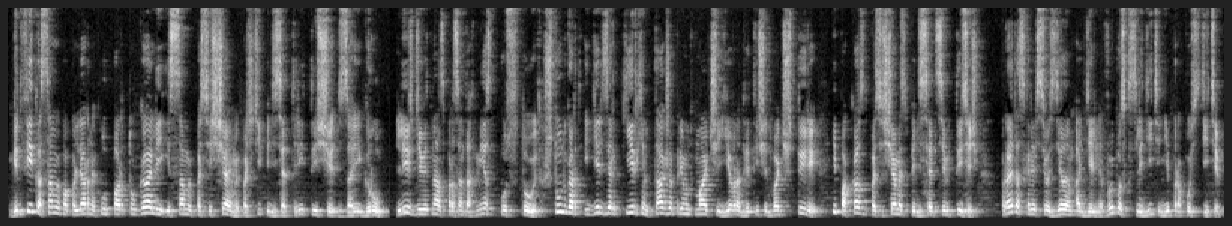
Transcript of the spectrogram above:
Бенфика – самый популярный клуб Португалии и самый посещаемый, почти 53 тысячи за игру. Лишь 19% мест пустуют. Штутгарт и Гельзеркирхен также примут матчи Евро-2024 и показывают посещаемость 57 тысяч. Про это, скорее всего, сделаем отдельный выпуск, следите, не пропустите.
